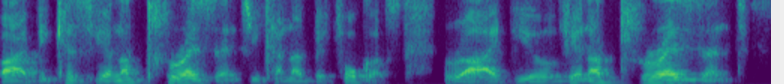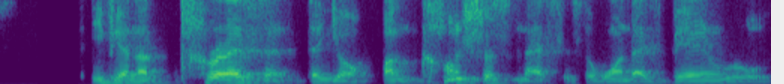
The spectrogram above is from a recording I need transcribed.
right? Because if you're not present, you cannot be focused, right? You, if you're not present, if you're not present, then your unconsciousness is the one that's bearing rule,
